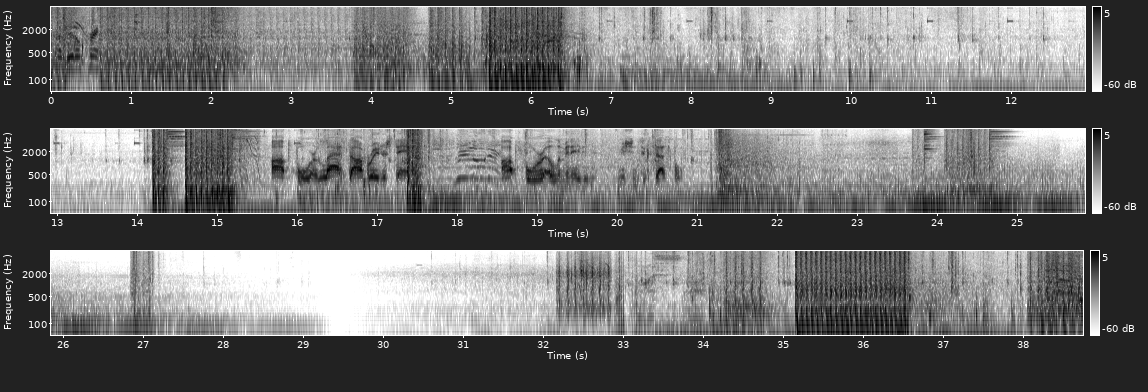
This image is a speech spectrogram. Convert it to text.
The little prick. OPFOR, last operator standing. OPFOR eliminated. Mission successful.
